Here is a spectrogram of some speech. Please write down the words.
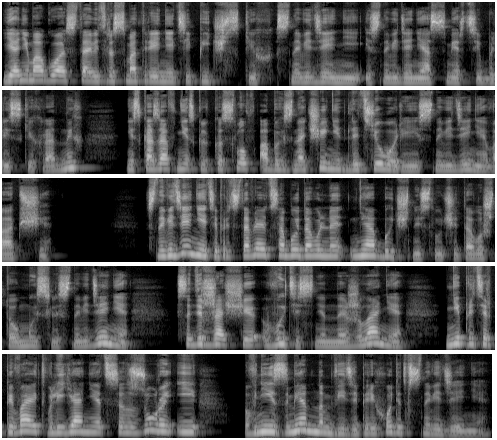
Я не могу оставить рассмотрение типических сновидений и сновидений о смерти близких родных, не сказав несколько слов об их значении для теории сновидения вообще. Сновидения эти представляют собой довольно необычный случай того, что мысль сновидения, содержащая вытесненное желание, не претерпевает влияния цензуры и в неизменном виде переходит в сновидение.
